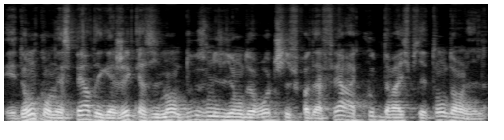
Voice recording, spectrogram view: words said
Et donc, on espère dégager quasiment 12 millions d'euros de chiffre d'affaires à coup de drive piéton dans l'île.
